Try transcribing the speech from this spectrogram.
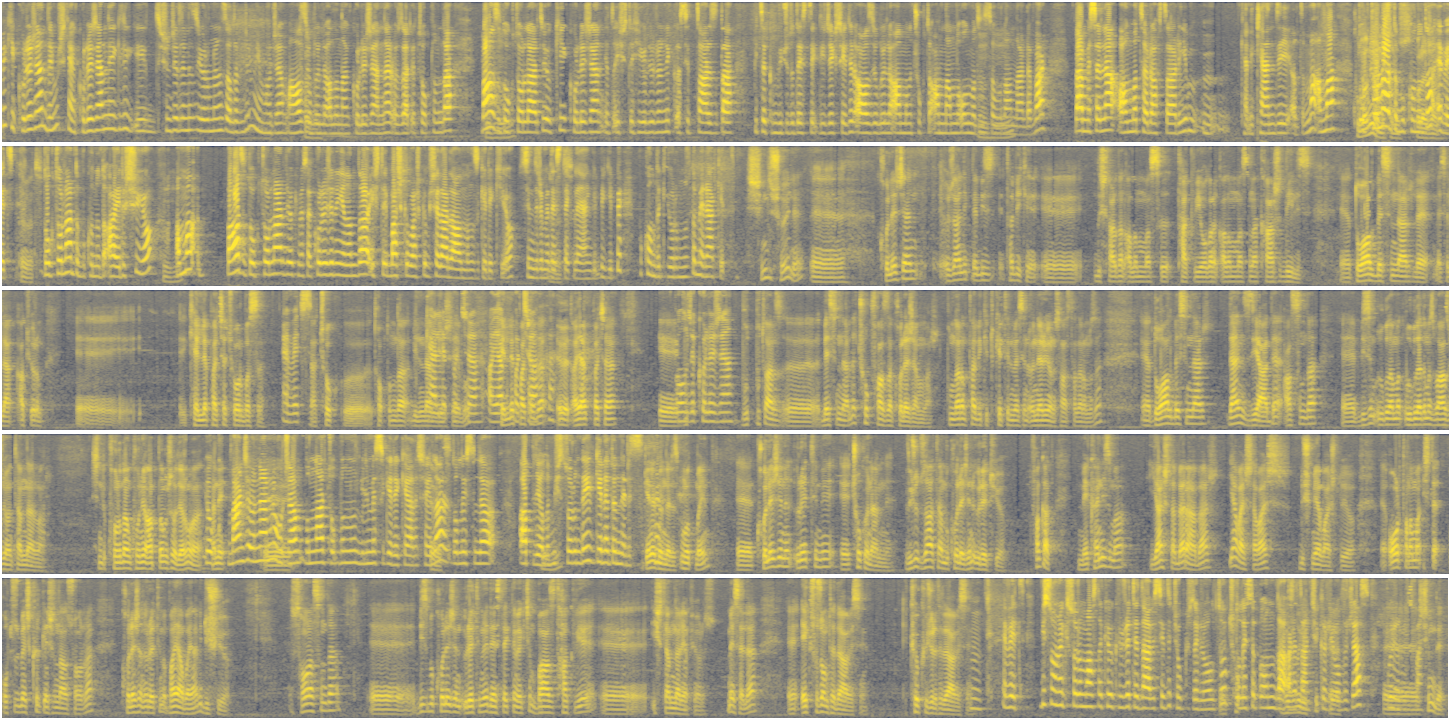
Peki kolajen demişken kolajenle ilgili e, düşüncelerinizi, yorumlarınızı alabilir miyim hocam? Ağız yoluyla alınan kolajenler özellikle toplumda bazı doktorlar diyor ki kolajen ya da işte hyaluronik asit tarzı da bir takım vücudu destekleyecek şeyleri ağız yoluyla almanın çok da anlamlı olmadığını savunanlar da var. Ben mesela alma taraftarıyım m, yani kendi adıma ama doktorlar da bu konuda kolajen? evet, Evet. doktorlar da bu konuda ayrışıyor ama bazı doktorlar diyor ki mesela kolajenin yanında işte başka başka bir şeyler de almanız gerekiyor. Sindirimi destekleyen gibi gibi. Bu konudaki yorumunuzu da merak ettim. Şimdi şöyle, e, kolajen özellikle biz tabii ki e, dışarıdan alınması, takviye olarak alınmasına karşı değiliz. E, doğal besinlerle mesela atıyorum e, kelle paça çorbası. Evet. Ya çok e, toplumda bilinen Kelle bir şey paça, bu. ayak kelle paça. paçada evet ayak paça e, bu, Bolca kolajen. bu, bu tarz e, besinlerde çok fazla kolajen var. Bunların tabii ki tüketilmesini öneriyoruz hastalarımıza. E, doğal besinlerden ziyade aslında e, bizim uygulama, uyguladığımız bazı yöntemler var. Şimdi konudan konuya atlamış oluyorum ama Yok hani bence önemli e, hocam. Bunlar toplumun bilmesi gereken şeyler. Evet. Dolayısıyla atlayalım. Hiç sorun değil. Gene döneriz. Gene döneriz unutmayın. Ee, kolajenin üretimi e, çok önemli. Vücut zaten bu kolajeni üretiyor. Fakat mekanizma yaşla beraber yavaş yavaş düşmeye başlıyor. E, ortalama işte 35-40 yaşından sonra kolajen üretimi baya baya bir düşüyor. Sonrasında e, biz bu kolajenin üretimini desteklemek için bazı takviye e, işlemler yapıyoruz. Mesela e, egzozom tedavisi, kök hücre tedavisi. Evet. Bir sonraki sorum aslında kök hücre tedavisiydi. Çok güzel oldu. Evet, çok Dolayısıyla onu da aradan gittik, çıkarıyor evet. olacağız. Buyurun Ee, lütfen. Şimdi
